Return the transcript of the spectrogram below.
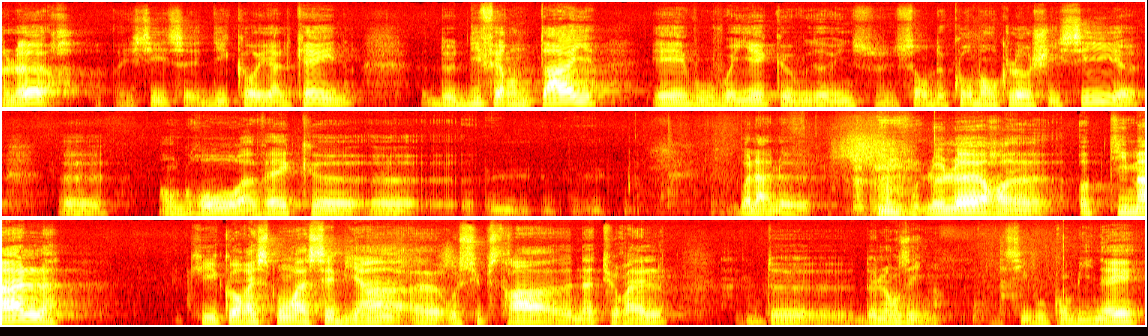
leurre, ici c'est decoy alkane, de différentes tailles, et vous voyez que vous avez une, sorte de courbe en cloche ici, en gros avec voilà, le, le leurre optimal qui correspond assez bien euh, au substrat euh, naturel de, l'enzyme. Si vous combinez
